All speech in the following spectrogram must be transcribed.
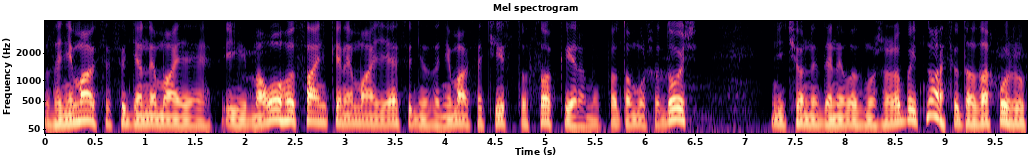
займався, сьогодні немає і малого саньки немає. Я сьогодні займався чисто сокирами, тому що дощ, нічого ніде невозможно робити. Ну а сюди заходжу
